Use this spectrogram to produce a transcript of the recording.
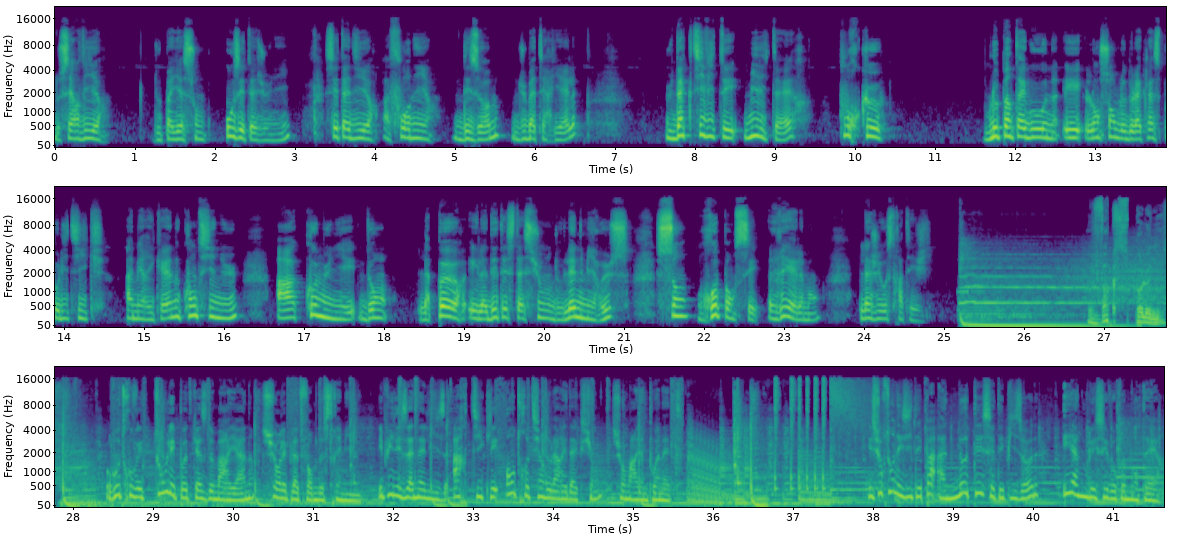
de servir de paillasson aux États-Unis, c'est-à-dire à fournir des hommes, du matériel, une activité militaire pour que le Pentagone et l'ensemble de la classe politique américaine continuent à communier dans la peur et la détestation de l'ennemi russe sans repenser réellement la géostratégie. Vox Polony. Retrouvez tous les podcasts de Marianne sur les plateformes de streaming. Et puis les analyses, articles et entretiens de la rédaction sur marianne.net. Et surtout, n'hésitez pas à noter cet épisode et à nous laisser vos commentaires.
